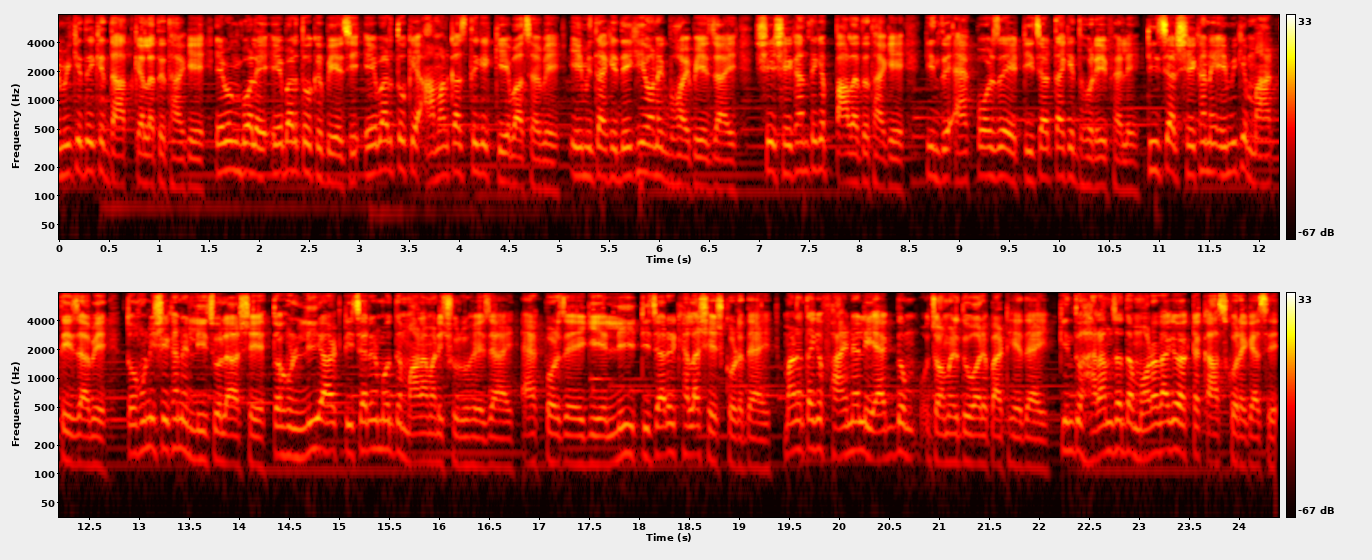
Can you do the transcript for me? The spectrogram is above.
এমিকে দেখে দাঁত কেলাতে থাকে এবং বলে, এবার তোকে পেয়েছি। এবার তোকে আমার কাছ থেকে কে বাঁচাবে? এমি তাকে দেখে অনেক ভয় পেয়ে যায়। সে সেখান থেকে পালাতে থাকে, কিন্তু এক পর্যায়ে টিচার তাকে ধরেই ফেলে। টিচার সেখানে এমিকে মারতেই যাবে। তখনই সেখানে লি চলে আসে। তখন লি আর টিচারের মধ্যে মারামারি শুরু হয়ে যায়। এক পর্যায়ে গিয়ে লি টিচারের খেলা শেষ করে দেয়। মানে তাকে ফাইনালি একদম জমের দুয়ারে পাঠিয়ে দেয়। কিন্তু হারামজাদা মরার আগেও একটা কাজ করে গেছে।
